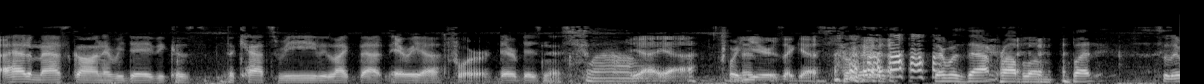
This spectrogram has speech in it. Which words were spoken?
I had a mask on every day because the cats really like that area for their business. Wow. Yeah, yeah, for years I guess. So there, was, there was that problem, but So there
